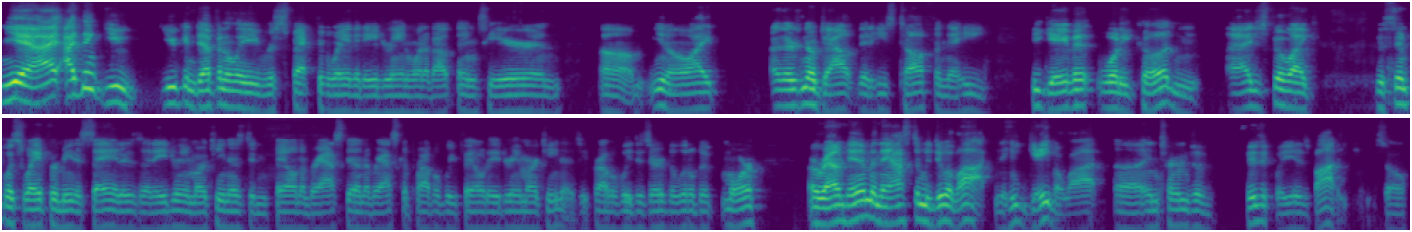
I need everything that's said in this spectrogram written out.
Yeah, I, I think you you can definitely respect the way that Adrian went about things here. And um, you know, I there's no doubt that he's tough and that he he gave it what he could. And I just feel like the simplest way for me to say it is that Adrian Martinez didn't fail Nebraska. Nebraska probably failed Adrian Martinez. He probably deserved a little bit more around him, and they asked him to do a lot, and he gave a lot uh, in terms of physically his body. So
